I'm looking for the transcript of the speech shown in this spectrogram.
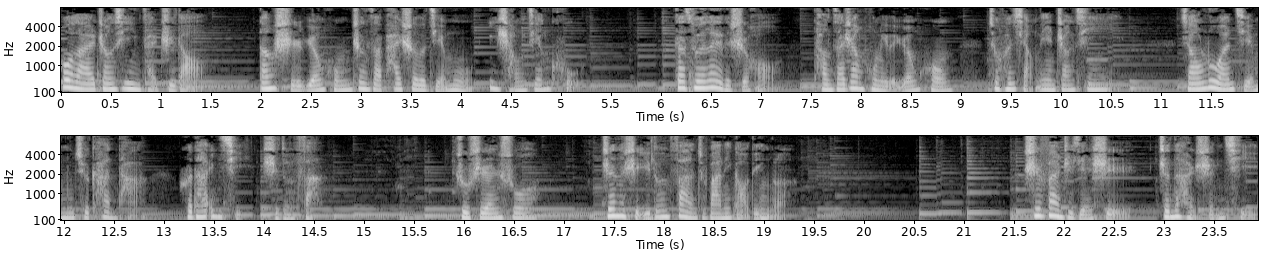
后来张歆艺才知道，当时袁弘正在拍摄的节目异常艰苦，在最累的时候，躺在帐篷里的袁弘就很想念张歆艺。想要录完节目去看他，和他一起吃顿饭。主持人说：“真的是一顿饭就把你搞定了。”吃饭这件事真的很神奇，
